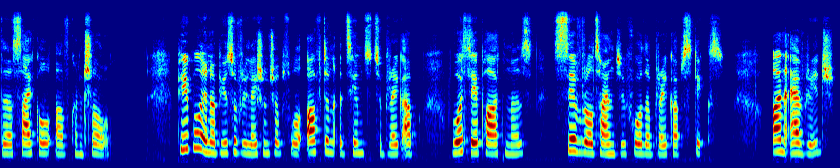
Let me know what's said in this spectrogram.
the cycle of control. People in abusive relationships will often attempt to break up with their partners several times before the breakup sticks. On average,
